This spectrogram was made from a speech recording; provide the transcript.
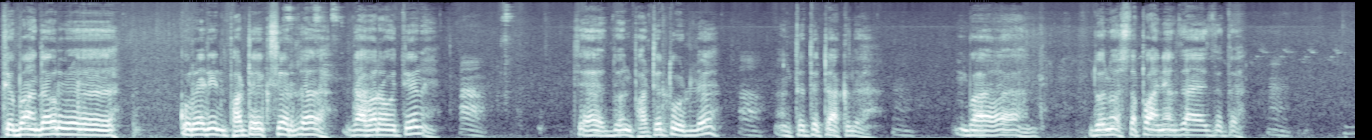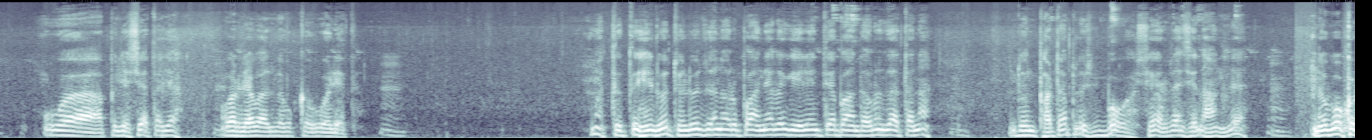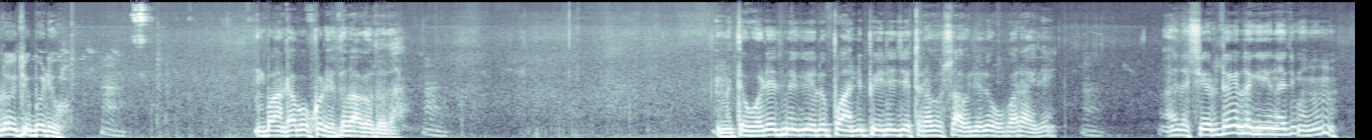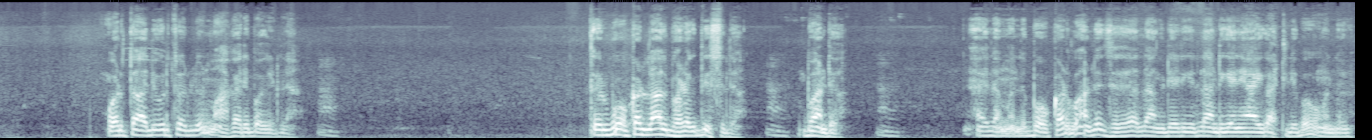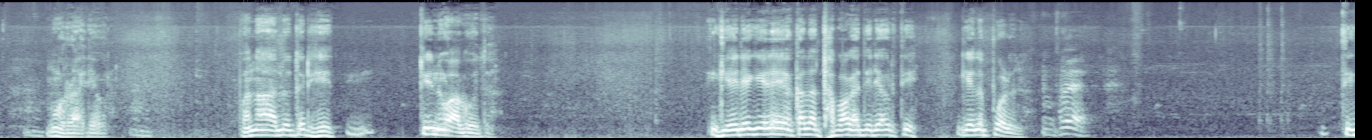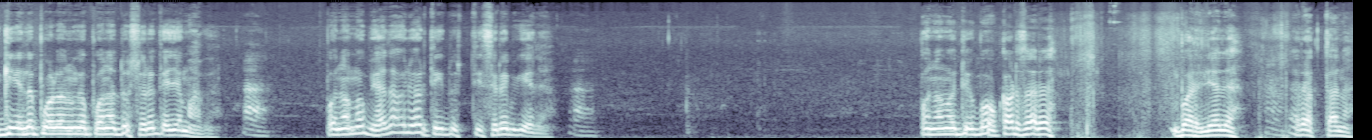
त्या बांधावर कोराडीन फाटं एक सरला दाभारा होते ना. त्या दोन फाटं तोडलं आणि तिथं टाकलं. हं, बारा दोन वाजता पाण्याला जायचं तर व आपल्या शेताच्या वरल्या बाजूला क- वड्यात. मग तिथं हिंडूत हिंडूत जनावर पाण्याला गेले आणि त्या बांधावरून जाताना दोन फाटा प्लस बो शहराचे हाणल्या हं, न बोकड होती बडीव. बांधा बोकड इथं लागत होता. मग त्या वड्यात मी गेलो पाणी पिले जेत्रा सावलेलं उभा राहिले. आता शिरडं लगी येणार म्हणून. वरता आलीवर चढलो आणि महागारी बघितला. तर बोकड लाल भडक दिसलं बांड. आयला म्हणलं बोकड बांड लांगड्या लांडग्याने आई घातली बघ म्हणलं मोहर आल्यावर. पण आलो तर हे तीन वाघ होतं. गेले गेले एकाला थपाका दिल्यावरती गेलं पळून. बर. ते गेलं पळून ग पुन्हा दुसरं त्याच्या मागं. हां. पुन्हा मग भेदावल्यावरती दुस तिसरं बी गेलं. हां. पुन्हा मग ते बोकाड सर भरलेलं रक्तानं.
